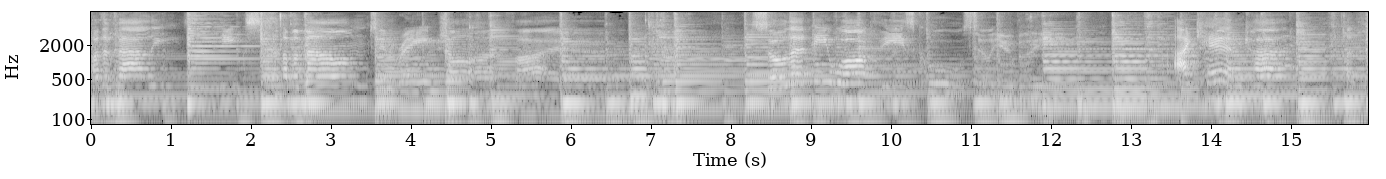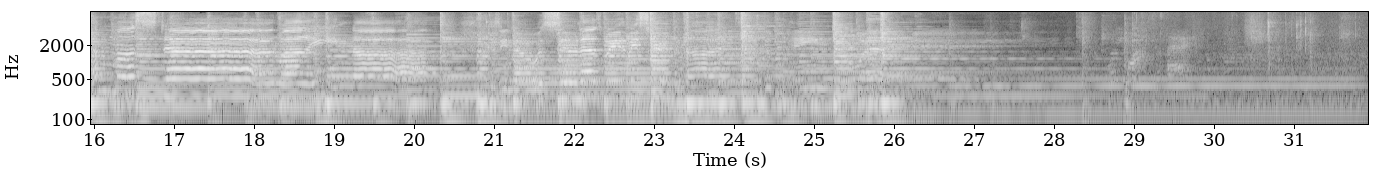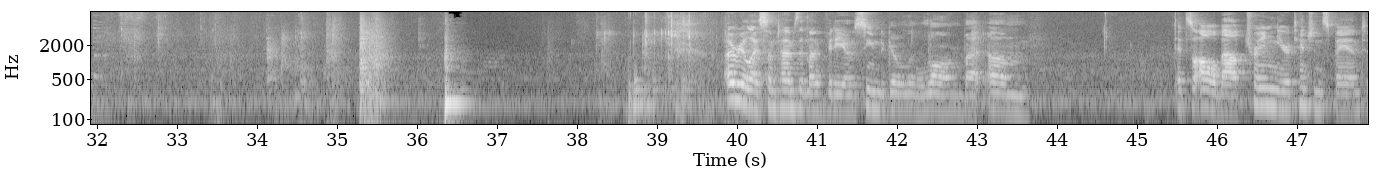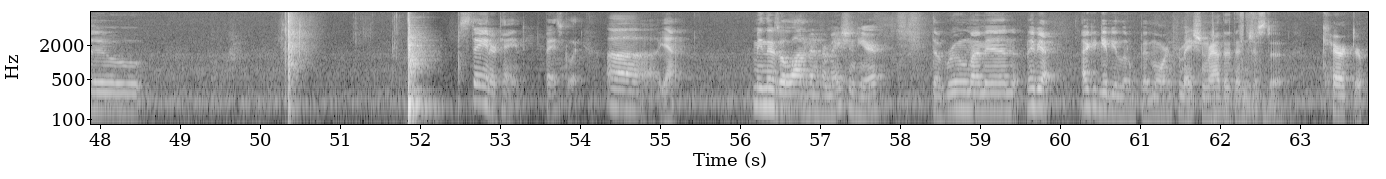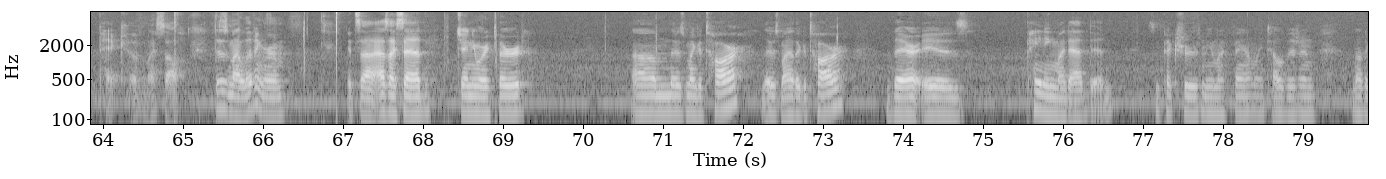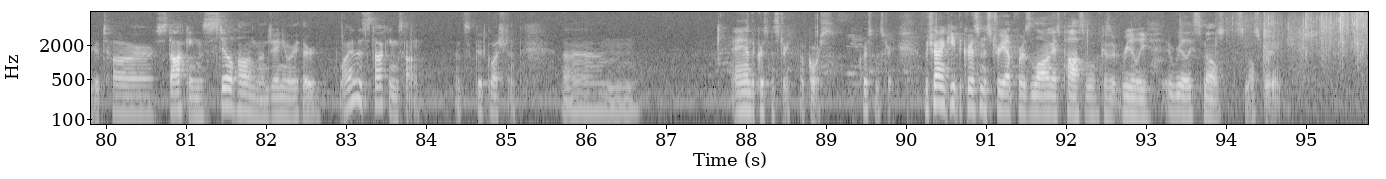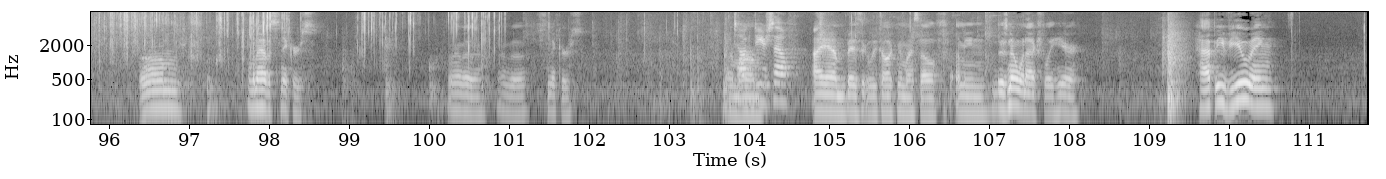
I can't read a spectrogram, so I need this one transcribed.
are the valleys, the peaks of a mountain range on fire. So let me walk I realize sometimes that my videos seem to go a little long, but um, it's all about training your attention span to stay entertained, basically. Uh, yeah. I mean, there's a lot of information here. The room I'm in. Maybe I, I could give you a little bit more information rather than just a character pic of myself. This is my living room. It's, uh, as I said, January 3rd. Um, there's my guitar. There's my other guitar. There is painting my dad did. Some pictures, me and my family, television, another guitar. Stockings still hung on January 3rd. Why are the stockings hung? That's a good question. Um, and the Christmas tree, of course. Christmas tree. We try and keep the Christmas tree up for as long as possible because it really, it really smells smells great. Um, I'm gonna have a Snickers. I have a, I have a Snickers. My Talking mom- to yourself? I am basically talking to myself. I mean, there's no one actually here. Happy viewing.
